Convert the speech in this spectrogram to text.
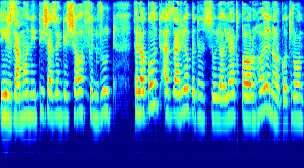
دیر زمانی پیش از اینکه شاه فنرود فلاگوند از دریا بدون سویایت قارهای نارگوتروند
